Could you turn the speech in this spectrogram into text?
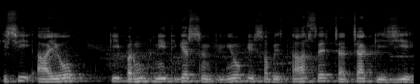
किसी आयोग की प्रमुख नीतिगत समितियों की सब विस्तार से चर्चा कीजिए।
